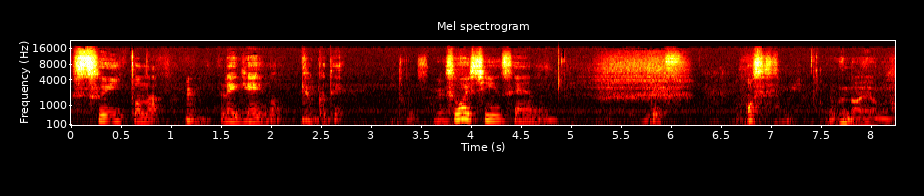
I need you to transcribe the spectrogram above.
スイートなうん、レゲエの曲で、そうですね。すごい新鮮です。おすすめ俺なんやろな。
